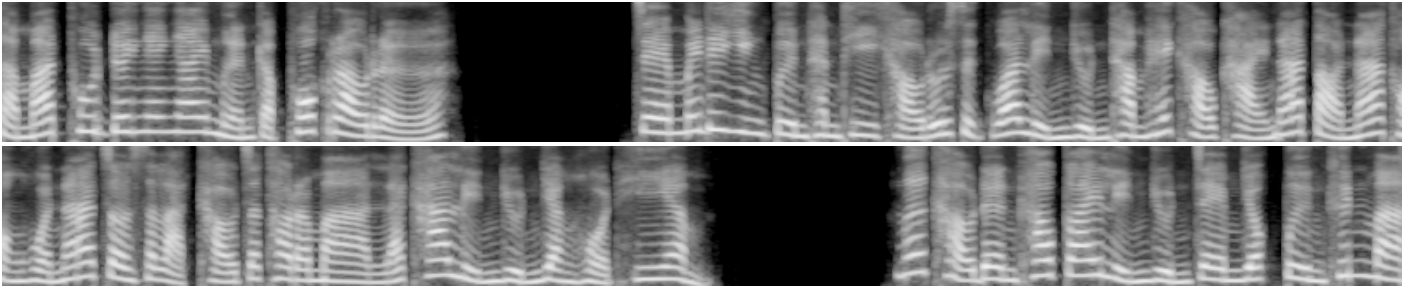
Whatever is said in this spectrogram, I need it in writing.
สามารถพูดด้วยง่าย ๆ เหมือนกับพวกเราเหรอ เจมไม่ได้ยิงปืนทันทีเขารู้สึกว่าหลินหยุนทำให้เขาขายหน้าต่อหน้าของหัวหน้าโจรสลัดเขาจะทรมานและฆ่าหลินหยุนอย่างโหดเหี้ยม เมื่อเขาเดินเข้าใกล้หลินหยุนเจมยกปืนขึ้นมา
